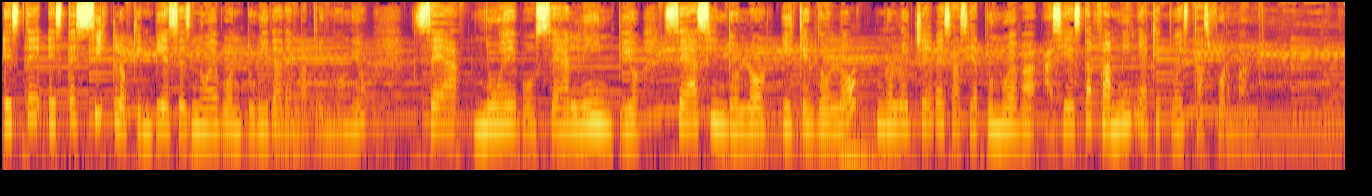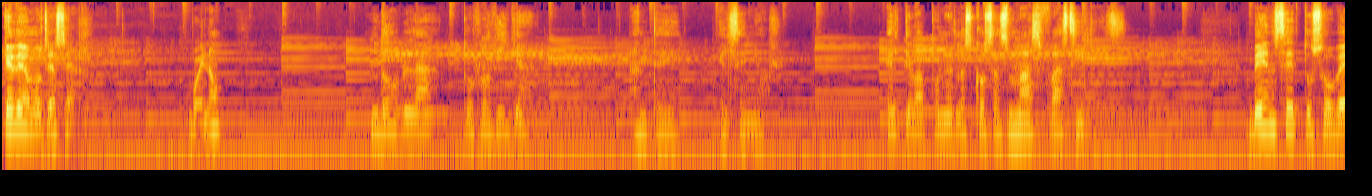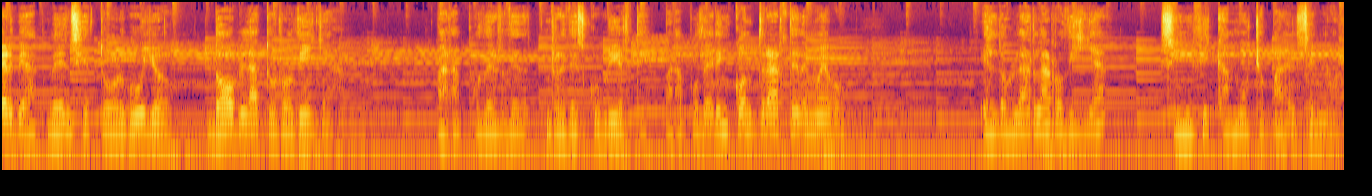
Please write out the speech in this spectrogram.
este, este ciclo que empieces nuevo en tu vida de matrimonio sea nuevo, sea limpio, sea sin dolor y que el dolor no lo lleves hacia tu nueva, hacia esta familia que tú estás formando. ¿Qué debemos de hacer? Bueno, dobla tu rodilla ante el Señor. Él te va a poner las cosas más fáciles. Vence tu soberbia, vence tu orgullo, dobla tu rodilla para poder redescubrirte, para poder encontrarte de nuevo. El doblar la rodilla significa mucho para el Señor.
